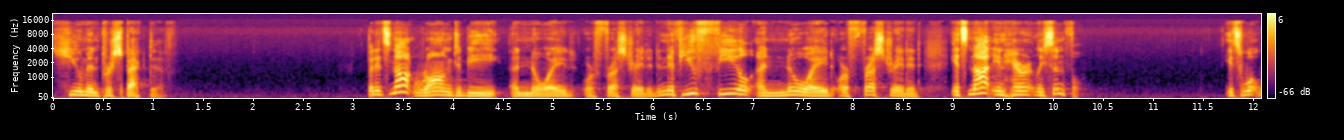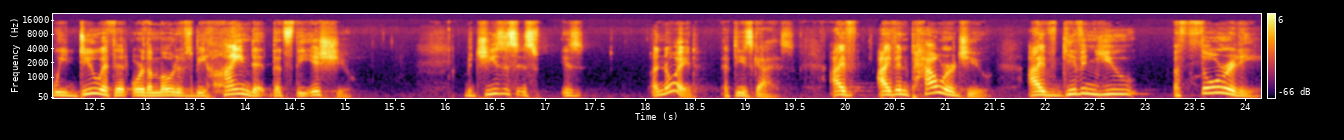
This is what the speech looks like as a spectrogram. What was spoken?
human perspective. But it's not wrong to be annoyed or frustrated. And if you feel annoyed or frustrated, it's not inherently sinful. It's what we do with it or the motives behind it that's the issue. But Jesus is, is annoyed at these guys. I've, I've empowered you, I've given you authority,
